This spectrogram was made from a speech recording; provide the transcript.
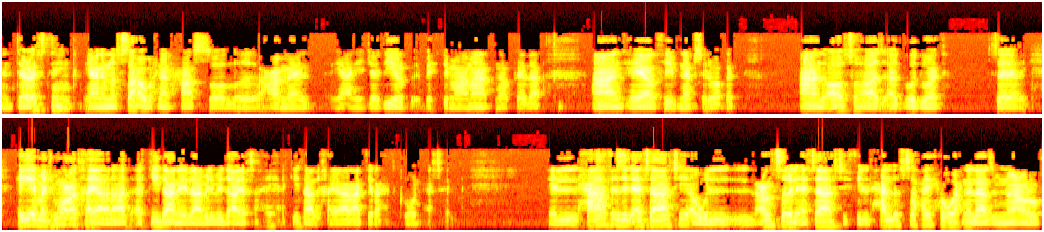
interesting يعني من الصعب إحنا نحصل عمل يعني جدير باهتماماتنا وكذا and healthy بنفس الوقت. And also has a good what? Salary. هي مجموعة خيارات. أكيد أنا إذا بالبداية صحيح أكيد هذه خياراتي راح تكون أسهل. الحافز الأساسي أو العنصر الأساسي في الحل الصحيح هو إحنا لازم نعرف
